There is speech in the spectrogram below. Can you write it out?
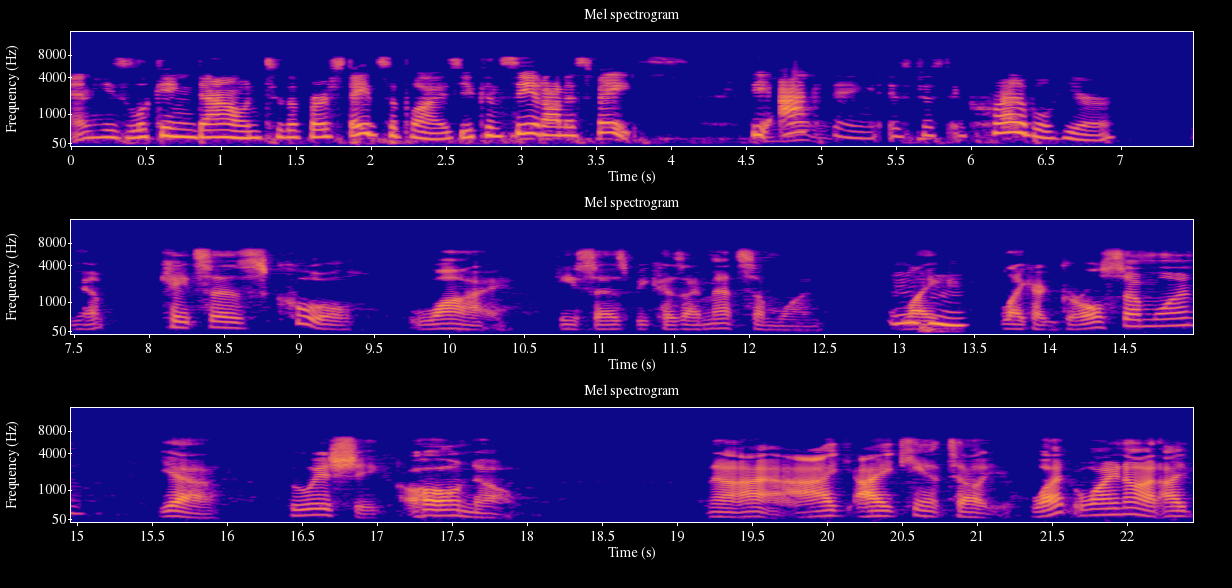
and he's looking down to the first aid supplies, you can see it on his face. The acting is just incredible here. Yep. Kate says, Cool. Why? He says, Because I met someone. Like Mhm. like a girl someone? Yeah. Who is she? Oh no. Now I I I can't tell you. What? Why not? I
